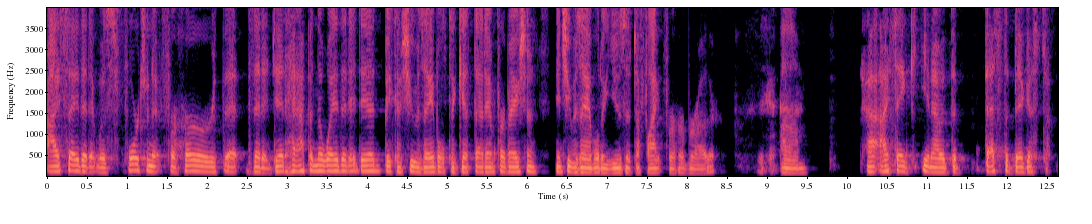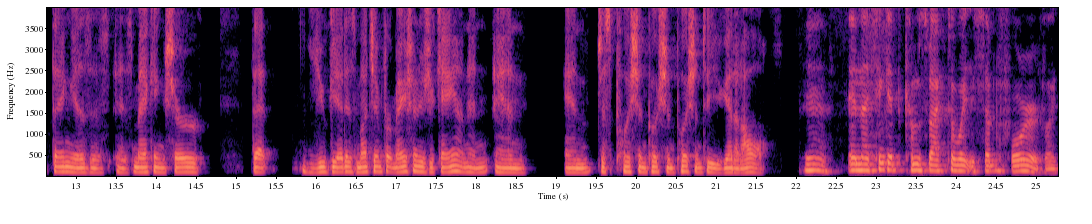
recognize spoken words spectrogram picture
I say that it was fortunate for her that that it did happen the way that it did because she was able to get that information and she was able to use it to fight for her brother. Yeah. Um, I, I think you know the that's the biggest thing is is is making sure that you get as much information as you can and and and just push and push and push until you get it all. Yeah, and I think it comes back to what you said before, like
